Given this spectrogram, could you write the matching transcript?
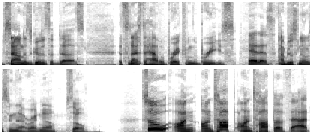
sound as good as it does. It's nice to have a break from the breeze. It is. I'm just noticing that right now. So So on on top on top of that,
